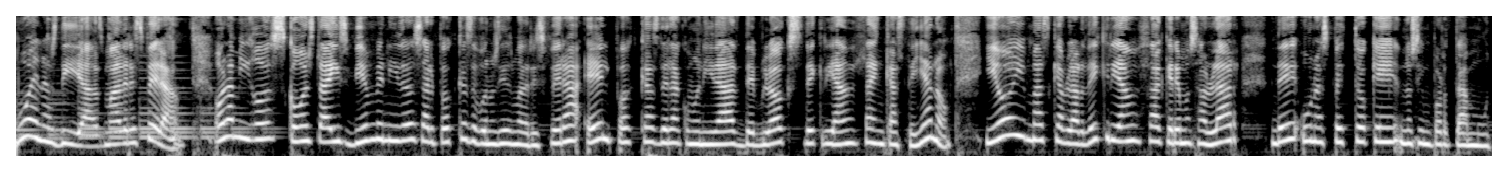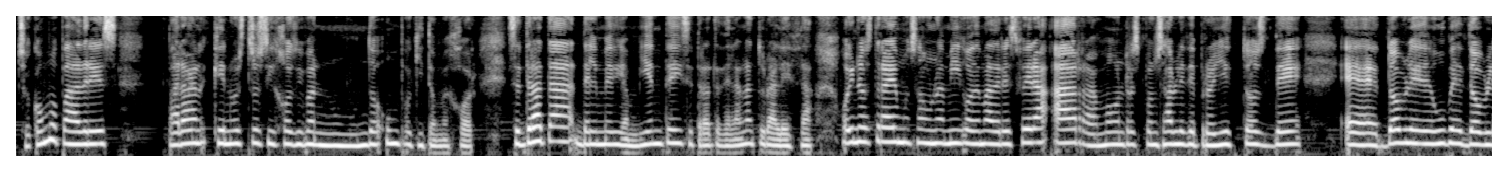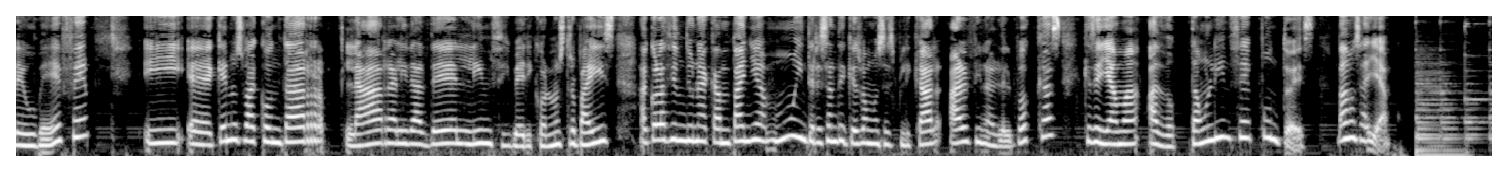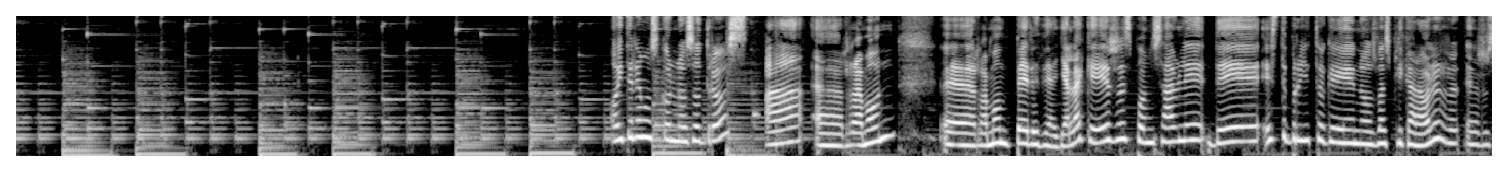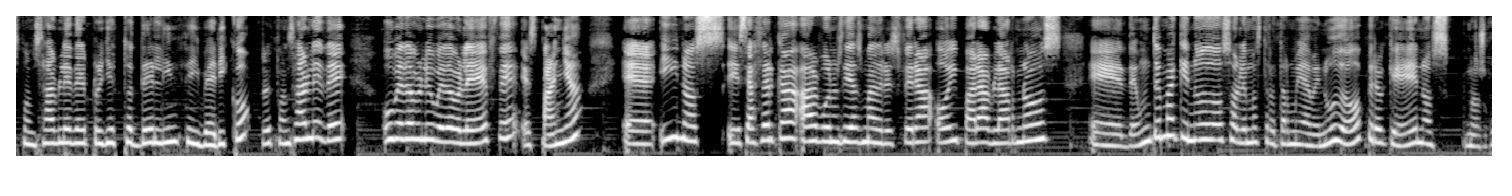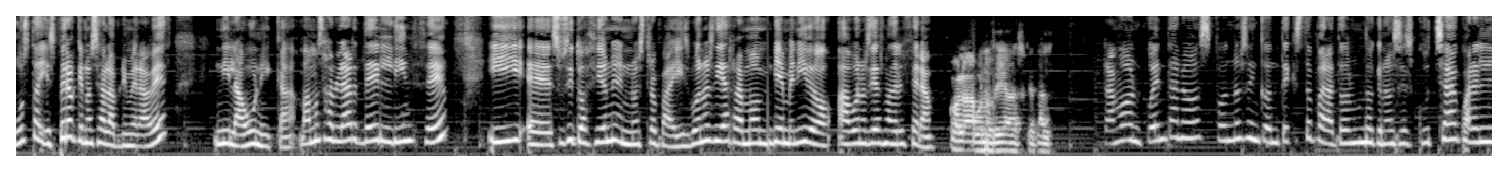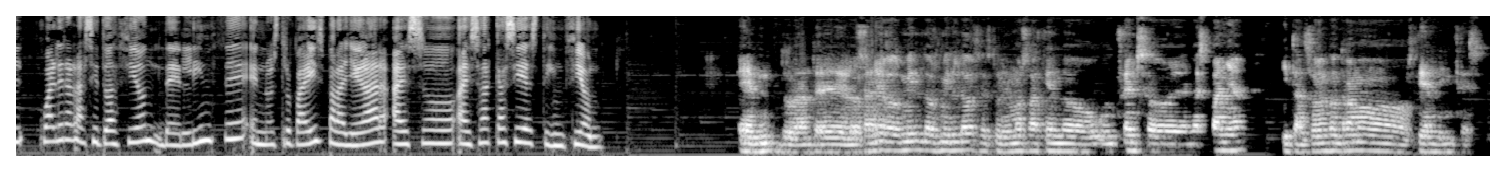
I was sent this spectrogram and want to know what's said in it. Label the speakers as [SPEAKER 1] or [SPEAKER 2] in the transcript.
[SPEAKER 1] Buenos días, Madre Esfera. Hola amigos, ¿cómo estáis? Bienvenidos al podcast de Buenos días, Madre Esfera, el podcast de la comunidad de blogs de crianza en castellano. Y hoy, más que hablar de crianza, queremos hablar de un aspecto que nos importa mucho como padres, para que nuestros hijos vivan en un mundo un poquito mejor. Se trata del medio ambiente y se trata de la naturaleza. Hoy nos traemos a un amigo de Madresfera, a Ramón, responsable de proyectos de eh, WWF y eh, que nos va a contar la realidad del lince ibérico en nuestro país a colación de una campaña muy interesante que os vamos a explicar al final del podcast que se llama adoptaunlince.es. Vamos allá. Hoy tenemos con nosotros a, Ramón, eh, Ramón Pérez de Ayala, que es responsable de este proyecto que nos va a explicar ahora, es responsable del proyecto del lince ibérico, responsable de WWF España, eh, y nos se acerca al Buenos Días Madre Esfera hoy para hablarnos eh, de un tema que no solemos tratar muy a menudo, pero que nos, nos gusta y espero que no sea la primera vez, ni la única. Vamos a hablar del lince y eh, su situación en nuestro país. Buenos días, Ramón. Bienvenido a Buenos Días, Madre Esfera.
[SPEAKER 2] Hola, buenos días. ¿Qué tal?
[SPEAKER 1] Ramón, cuéntanos, ponnos en contexto para todo el mundo que nos escucha cuál, cuál era la situación del lince en nuestro país para llegar a, eso, a esa casi extinción.
[SPEAKER 2] En, durante los años 2000-2002 estuvimos haciendo un censo en España y tan solo encontramos 100 linces.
